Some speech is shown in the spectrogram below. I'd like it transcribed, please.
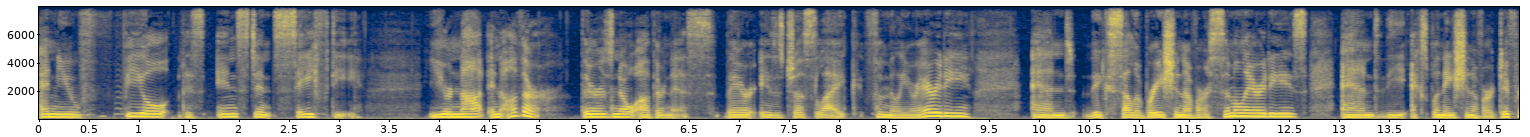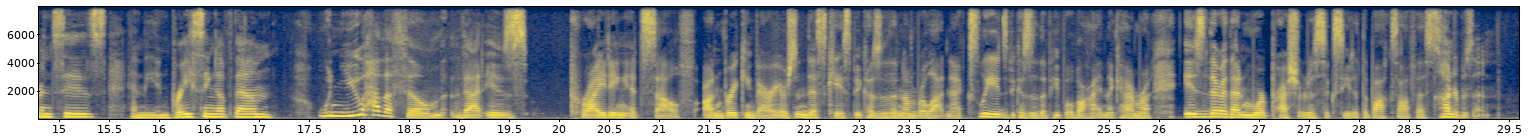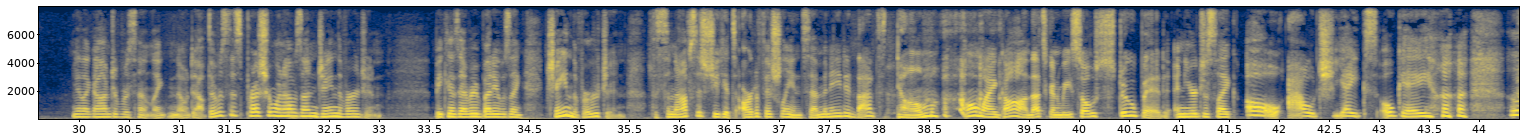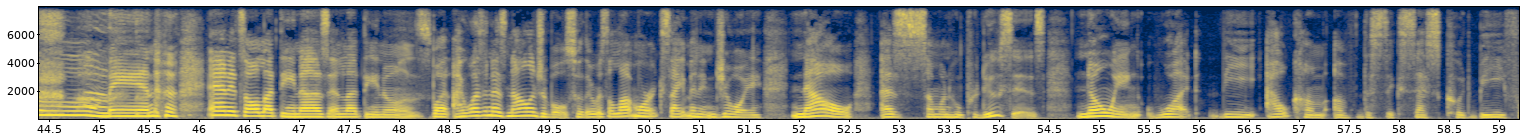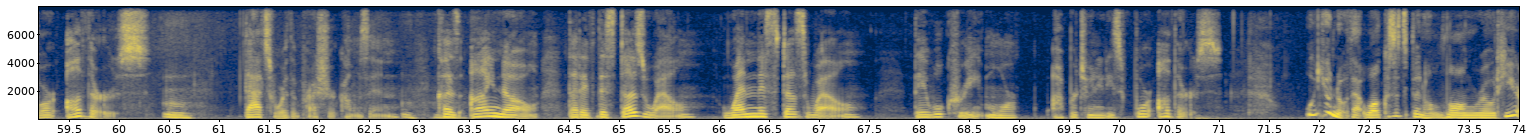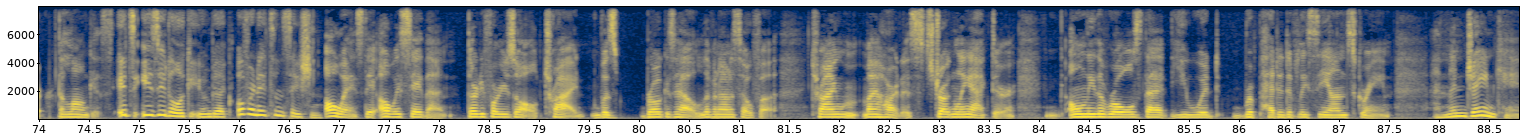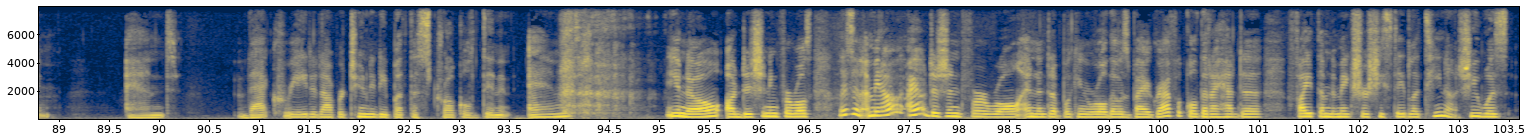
and you feel this instant safety. You're not an other. There is no otherness. There is just like familiarity and the celebration of our similarities and the explanation of our differences and the embracing of them. When you have a film that is priding itself on breaking barriers, in this case because of the number Latinx leads, because of the people behind the camera, is there then more pressure to succeed at the box office? 100%. You're like 100%, like no doubt. There was this pressure when I was on Jane the Virgin because everybody was like, Jane the Virgin, the synopsis, she gets artificially inseminated. That's dumb. oh my God, that's going to be so stupid. And you're just like, oh, ouch, yikes, okay. oh, man. and it's all Latinas and Latinos. But I wasn't as knowledgeable, so there was a lot more excitement and joy. Now, as someone who produces, knowing what the outcome of the success could be for others mm. That's where the pressure comes in. Mm-hmm. Because I know that if this does well, when this does well, they will create more opportunities for others. Well, you know that well because it's been a long road here. The longest. It's easy to look at you and be like, overnight sensation. Always. They always say that. 34 years old, tried, was broke as hell, living on a sofa, trying my hardest, struggling actor, only the roles that you would repetitively see on screen. And then Jane came. And that created opportunity, but the struggle didn't end. you know, auditioning for roles. Listen, I mean, I, I, auditioned for a role and ended up booking a role that was biographical that I had to fight them to make sure she stayed Latina. She was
